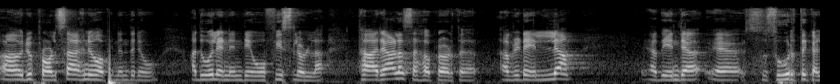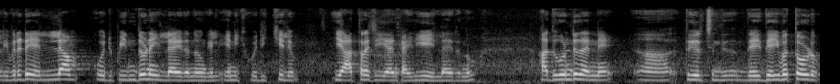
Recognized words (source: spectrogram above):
ആ ഒരു പ്രോത്സാഹനവും അഭിനന്ദനവും അതുപോലെ തന്നെ എന്റെ ഓഫീസിലുള്ള ധാരാളം സഹപ്രവർത്തകർ. അവരുടെ എല്ലാം അത് എന്റെ സുഹൃത്തുക്കൾ ഇവരുടെ എല്ലാം ഒരു പിന്തുണയില്ലായിരുന്നുവെങ്കിൽ എനിക്ക് ഒരിക്കലും യാത്ര ചെയ്യാൻ കഴിയുകയില്ലായിരുന്നു. അതുകൊണ്ട് തന്നെ തീർച്ചയായും ദൈവത്തോടും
